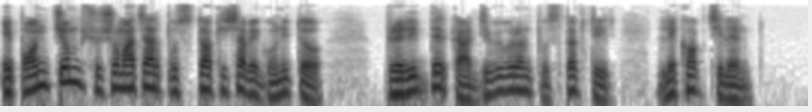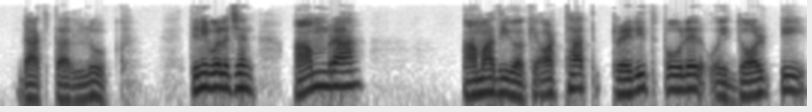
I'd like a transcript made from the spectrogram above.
এ পঞ্চম সুসমাচার পুস্তক হিসাবে গণিত প্রেরিতদের কার্যবিবরণ পুস্তকটির লেখক ছিলেন ডাক্তার লুক। তিনি বলেছেন, আমরা আমাদিগকে, অর্থাৎ প্রেরিত পৌলের ওই দলটির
